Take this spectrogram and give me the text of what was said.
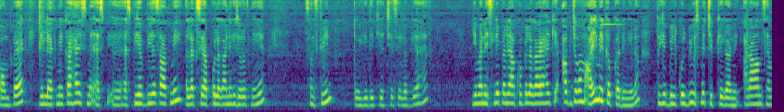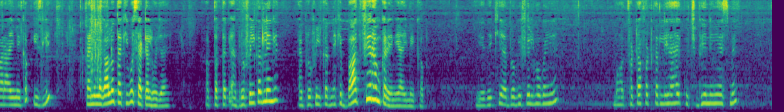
कॉम्पैक्ट, ये लैकमे का है, इसमें एस पी एफ़ भी है साथ में अलग से आपको लगाने की ज़रूरत नहीं है सनस्क्रीन तो ये देखिए अच्छे से लग गया है। ये मैंने इसलिए पहले आँखों पे लगाया है कि अब जब हम आई मेकअप करेंगे ना तो ये बिल्कुल भी उसमें चिपकेगा नहीं, आराम से हमारा आई मेकअप ईजिली पहले लगा लो ताकि वो सेटल हो जाए। अब तब तक एब्रो फिल कर लेंगे। एब्रो फिल करने के बाद फिर हम करेंगे आई मेकअप ये देखिए एब्रो भी फिल हो गई है। बहुत फटाफट कर लिया है, कुछ भी नहीं है इसमें।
